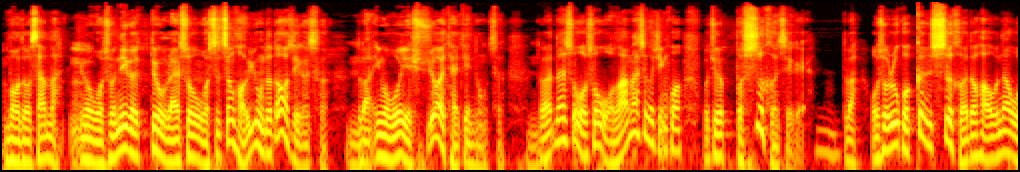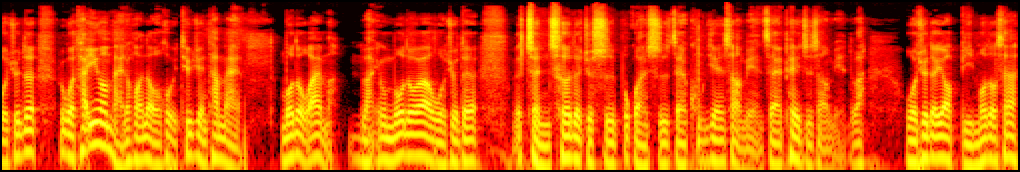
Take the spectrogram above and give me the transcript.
Model 三嘛，因为我说那个对我来说我是正好用得到这个车，对吧？因为我也需要一台电动车，对吧？但是我说我妈妈这个情况，我觉得不适合这个呀，对吧？我说如果更适合的话，那我觉得如果她硬要买的话，那我会推荐她买。Model Y 嘛，对吧？因为 Model Y 我觉得整车的就是不管是在空间上面，在配置上面对吧？我觉得要比 Model 三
